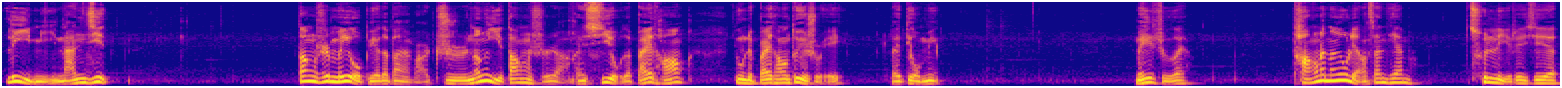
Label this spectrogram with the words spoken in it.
粒米难进。当时没有别的办法，只能以当时啊很稀有的白糖，用这白糖兑水来吊命。没辙呀，躺了能有两三天吧？村里这些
